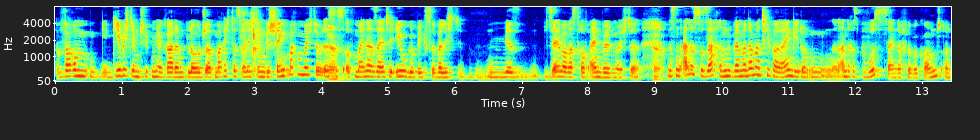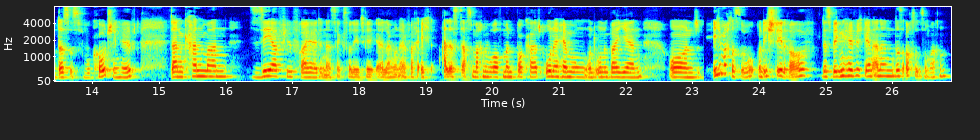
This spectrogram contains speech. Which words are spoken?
Warum ge- gebe ich dem Typen hier gerade einen Blowjob? Mache ich das, weil ich dem Geschenk machen möchte? Oder Ja. ist es auf meiner Seite Ego-Gewichse, weil ich mir selber was drauf einbilden möchte? Ja. Und das sind alles so Sachen, wenn man da mal tiefer reingeht und ein anderes Bewusstsein dafür bekommt, und das ist, wo Coaching hilft, dann kann man sehr viel Freiheit in der Sexualität erlangen und einfach echt alles das machen, worauf man Bock hat, ohne Hemmungen und ohne Barrieren. Und ich mache das so und ich stehe drauf. Deswegen helfe ich gerne anderen, das auch so zu machen.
